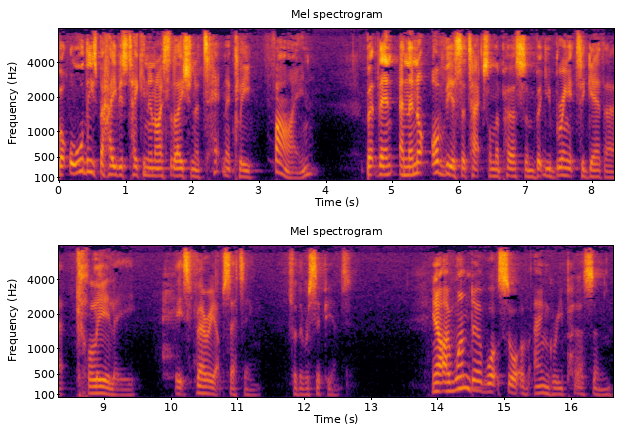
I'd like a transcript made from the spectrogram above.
But all these behaviors taken in isolation are technically fine, but then, and they're not obvious attacks on the person, but you bring it together clearly. It's very upsetting for the recipient. You know, I wonder what sort of angry person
